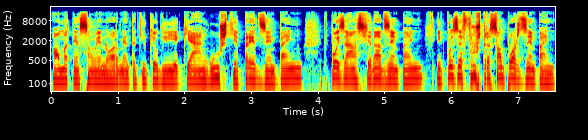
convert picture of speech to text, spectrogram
há uma tensão enorme entre aquilo que eu diria que é a angústia pré-desempenho, depois a ansiedade de desempenho e depois a frustração pós-desempenho.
